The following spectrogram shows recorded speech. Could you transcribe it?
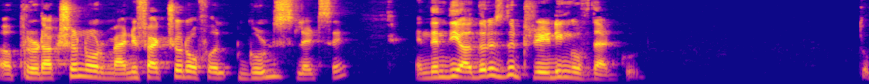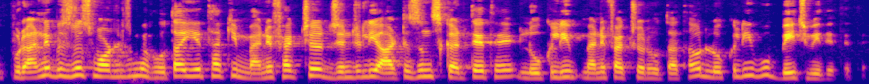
uh, production or manufacture of a goods, let's say, and then the other is the trading of that good. तो पुराने बिज़नेस मॉडल्स में होता यह था कि मैन्युफैक्चर जनरली आर्टिजन्स करते थे लोकली मैन्युफैक्चर होता था और लोकली वो बेच भी देते थे।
